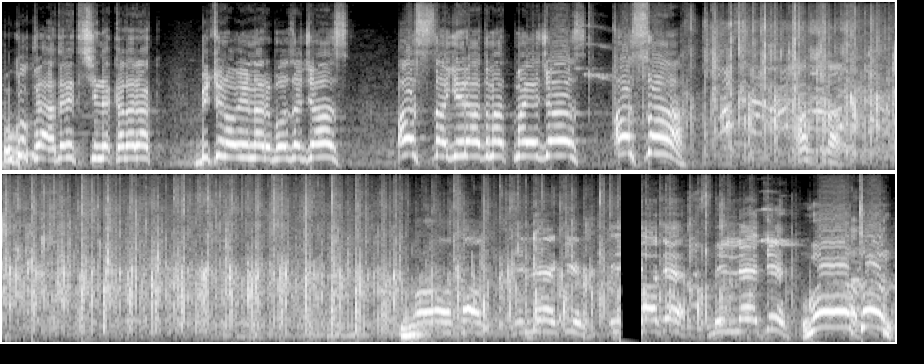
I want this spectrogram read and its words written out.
Hukuk ve adalet içinde kalarak bütün oyunları bozacağız. Asla geri adım atmayacağız. Asla. Asla. Vatan, milletin, irade, milletin. Vatan,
